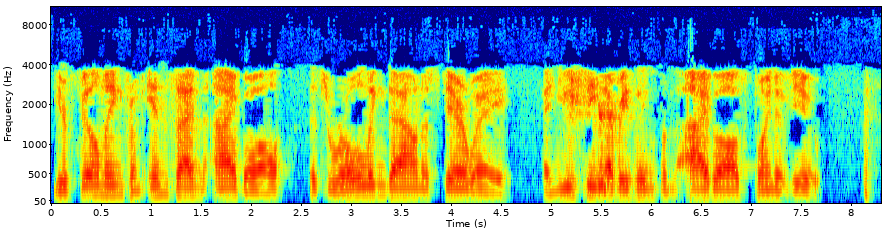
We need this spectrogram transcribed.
you're filming from inside an eyeball that's rolling down a stairway and you see everything from the eyeball's point of view.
